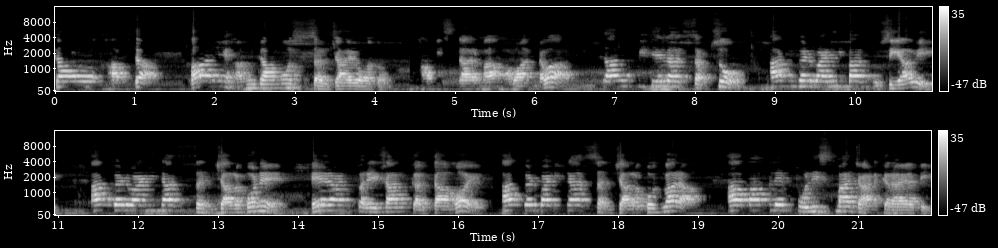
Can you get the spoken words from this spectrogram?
ગાળો આપતા ભારે હંગામો સર્જાયો હતો. આ વિસ્તારમાં અવારનવાર દારૂ પીધેલા શખ્સો આંગણવાડીમાં ઘૂસી આવી આંગણવાડીના સંચાલકોને હેરાન પરેશાન કરતા હોય આંગણવાડીના સંચાલકો દ્વારા આ મામલે પોલીસમાં જાણ કરાઈ હતી.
